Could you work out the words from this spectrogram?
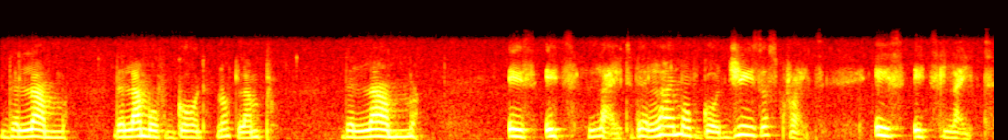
The Lamb, the Lamb of God, not lamp. The Lamb is its light. The Lamb of God, Jesus Christ, is its light.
